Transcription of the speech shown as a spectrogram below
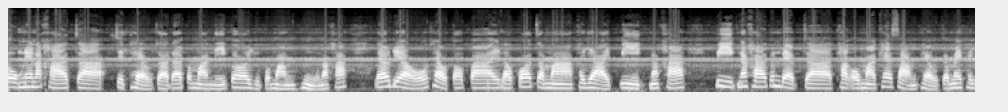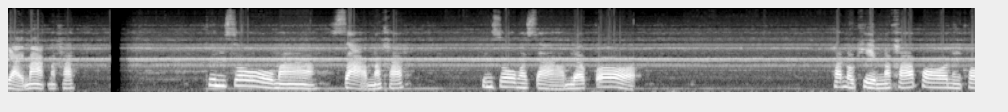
ตรงเนี่ยนะคะจะเจ็ดแถวจะได้ประมาณนี้ก็อยู่ประมาณหูนะคะ แล้วเดี๋ยวแถวต่อไปเราก็จะมาขยายปีกนะคะ ปีกนะคะ ต้นแบบจะถักออกมาแค่สามแถวจะไม่ขยายมากนะคะ ขึ้นโซ่มาสามนะคะ ขึ้นโซ่มาสามแล้วก็พันหัวเข็มนะคะ พอหนึ่งคอ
